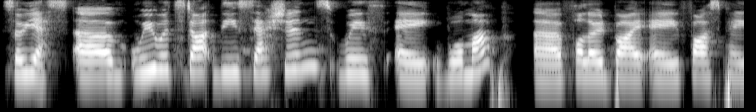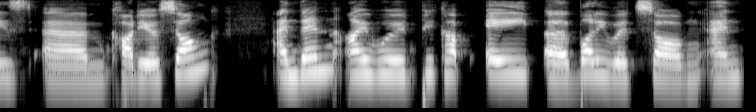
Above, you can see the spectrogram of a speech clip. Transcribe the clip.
So yes, um, we would start these sessions with a warm up, uh, followed by a fast paced um, cardio song, and then I would pick up a, a, Bollywood song and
